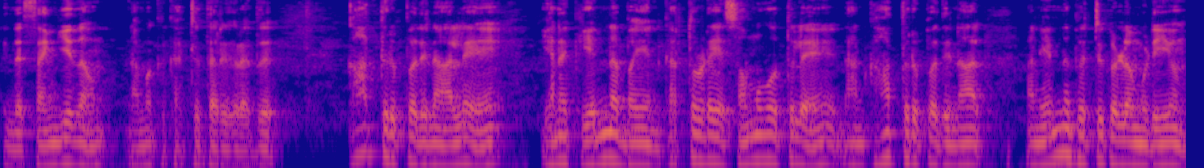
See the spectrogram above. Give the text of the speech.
இந்த சங்கீதம் நமக்கு கற்றுத்தருகிறது. காத்திருப்பதினாலே எனக்கு என்ன பயன்? கர்த்தருடைய சமூகத்தில் நான் காத்திருப்பதினால் நான் என்ன பெற்றுக்கொள்ள முடியும்?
